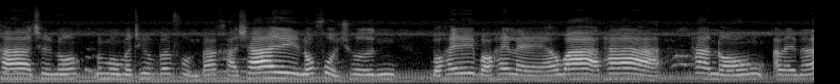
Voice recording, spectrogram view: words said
ค่ะเชิญน้องนโมมาเที่ยวบ้านฝนบ้างค่ะ ใช่น้องฝนเชิญบอกให้บอกให้แล้วว่าถ้าถ้าน้องอะไรนะ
